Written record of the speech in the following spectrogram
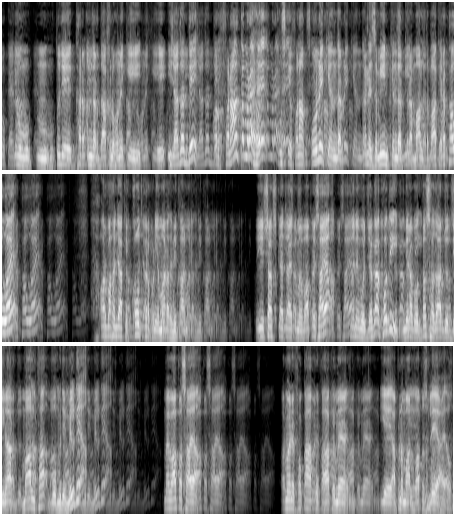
कि तुझे घर अंदर दाखिल होने की इजाज़त दे और फला कमरा है उसके फला कोने के अंदर। मैंने ज़मीन के अंदर तेरा माल दबा के रखा हुआ है और वहाँ जाके खोद कर अपनी इमारत निकाल निकाल तो ये शख्स कहता है कि मैं वापस आया, मैंने वो जगह खोदी, मेरा वो दस हज़ार जो दिनार माल था, वो मुझे मिल गया मिल गया। मैं वापस आया। और मैंने फोका को कहा कि मैं ये अपना माल वापस ले आया हूँ।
